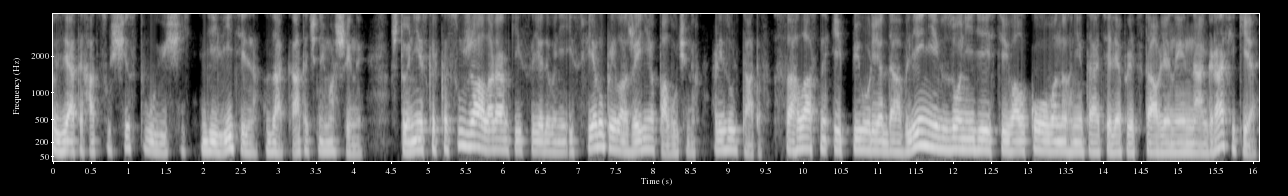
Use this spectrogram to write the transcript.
взятых от существующей делительно-закаточной машины, что несколько сужало рамки исследований и сферу приложения полученных результатов. Согласно эпюре давлений в зоне действия волкового нагнетателя, представленной на графике,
